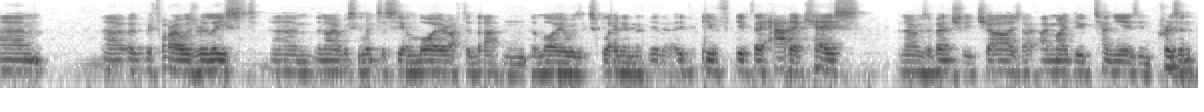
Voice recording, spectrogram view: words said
Um, uh, before I was released, um, and I obviously went to see a lawyer after that, and the lawyer was explaining that you know, if, if, if they had a case and I was eventually charged, I, I might do 10 years in prison.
